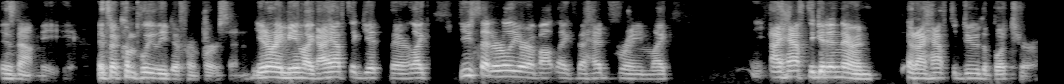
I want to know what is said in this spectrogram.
is not me. It's a completely different person. You know what I mean? Like I have to get there. Like you said earlier about like the head frame, like I have to get in there and and I have to do the butcher.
